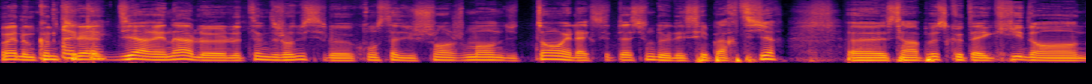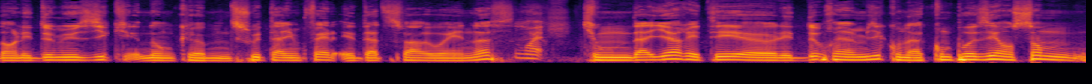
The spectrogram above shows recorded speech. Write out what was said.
Ouais, donc comme tu l'as dit, Arena, le, le thème d'aujourd'hui, c'est le constat du changement du temps et l'acceptation de laisser partir. Euh, c'est un peu ce que tu as écrit dans, dans les deux musiques, donc euh, Sweet Time Fell et That's Far Away Enough, Ouais. qui ont d'ailleurs été euh, les deux premières musiques qu'on a composées ensemble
